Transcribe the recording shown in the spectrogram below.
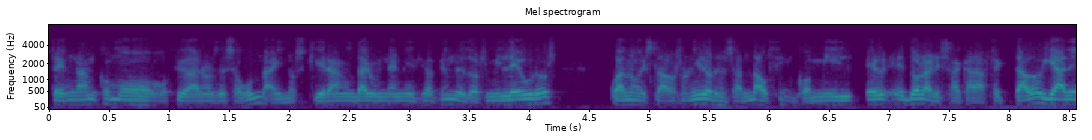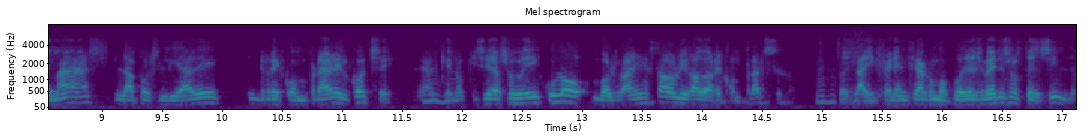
tengan como ciudadanos de segunda y nos quieran dar una indemnización de 2.000 euros cuando en Estados Unidos les han dado 5.000 eh, dólares a cada afectado y además la posibilidad de recomprar el coche. El que no quisiera su vehículo, Volkswagen está obligado a recomprárselo. Entonces, la diferencia, como puedes ver, es ostensible.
